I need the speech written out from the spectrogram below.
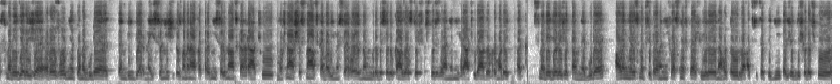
jsme věděli, že rozhodně to nebude ten výběr nejsilnější, to znamená ta první sedmnáctka hráčů, možná šestnáctka, bavíme se o jednom, kdo by se dokázal z těch čtyř zraněných hráčů dát dohromady, tak jsme věděli, že tam nebude ale měli jsme připravených vlastně v té chvíli na hotelu 32 lidí, takže když odečtu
